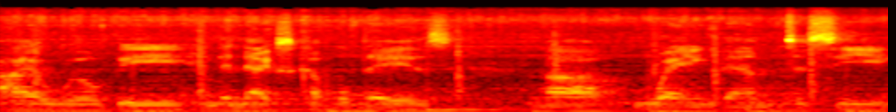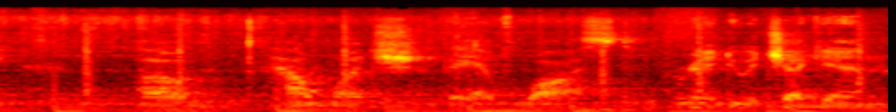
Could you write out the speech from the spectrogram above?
I will be in the next couple days uh, weighing them to see um, how much they have lost. We're going to do a check-in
